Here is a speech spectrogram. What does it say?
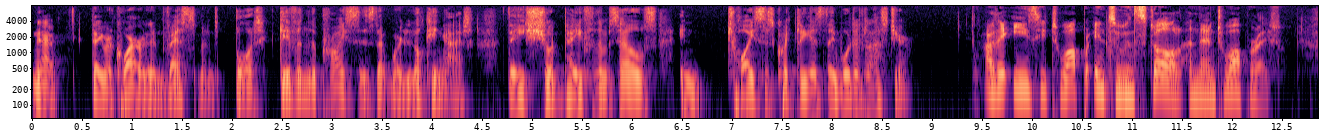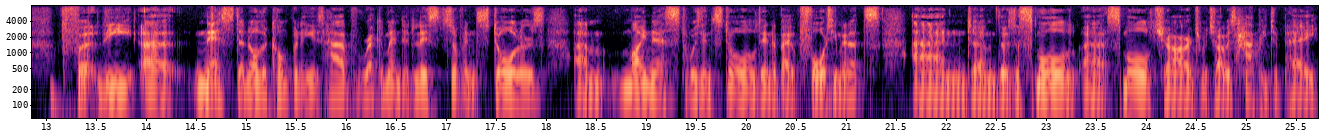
Now, they require an investment, but given the prices that we're looking at, they should pay for themselves in twice as quickly as they would have last year. Are they easy to operate, to install and then to operate? For the uh, Nest and other companies have recommended lists of installers. Um, my Nest was installed in about 40 minutes, and um, there's a small uh, small charge which I was happy to pay.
